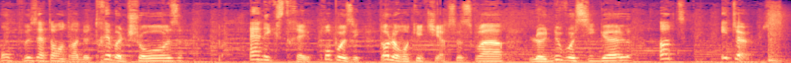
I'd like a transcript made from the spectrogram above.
on peut s'attendre à de très bonnes choses. Un extrait proposé dans le Rocket Cheer ce soir, le nouveau single Hot Eaters.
